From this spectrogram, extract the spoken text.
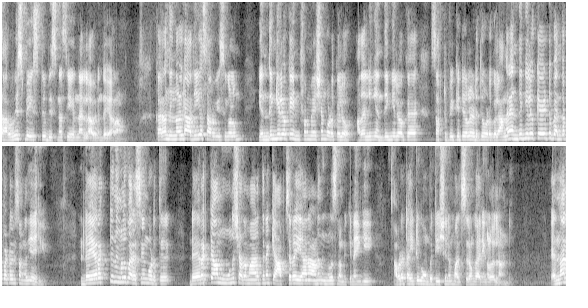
സർവീസ് ബേസ്ഡ് ബിസിനസ് ചെയ്യുന്ന എല്ലാവരും തയ്യാറാവണം. കാരണം നിങ്ങളുടെ അധിക സർവീസുകളും എന്തെങ്കിലുമൊക്കെ ഇൻഫർമേഷൻ കൊടുക്കലോ അതല്ലെങ്കിൽ എന്തെങ്കിലുമൊക്കെ സർട്ടിഫിക്കറ്റുകൾ എടുത്തു കൊടുക്കലോ അങ്ങനെ എന്തെങ്കിലുമൊക്കെ ആയിട്ട് ബന്ധപ്പെട്ട ഒരു സംഗതി ആയിരിക്കും. ഡയറക്റ്റ് നിങ്ങൾ പരസ്യം കൊടുത്ത് ഡയറക്റ്റ് ആ മൂന്ന് ശതമാനത്തിനെ ക്യാപ്ചർ ചെയ്യാനാണ് നിങ്ങൾ ശ്രമിക്കണമെങ്കിൽ അവിടെ ടൈറ്റ് കോമ്പറ്റീഷനും മത്സരവും കാര്യങ്ങളും എല്ലാം ഉണ്ട്. എന്നാൽ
